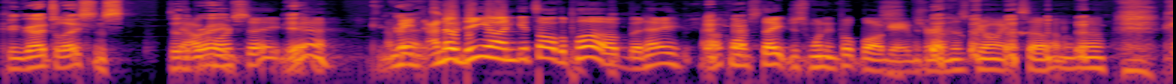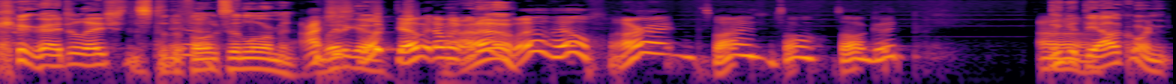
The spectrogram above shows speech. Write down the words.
Congratulations to the Alcorn Braves. State, yeah. I mean, I know Deion gets all the pub, but hey, Alcorn State just winning football games around this joint, so I don't know. Congratulations to the folks in Lorman. I Way just to go. looked at it. I went, I oh, well, hell, all right, it's fine. It's all, it's all good. we can get the um, Alcorn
